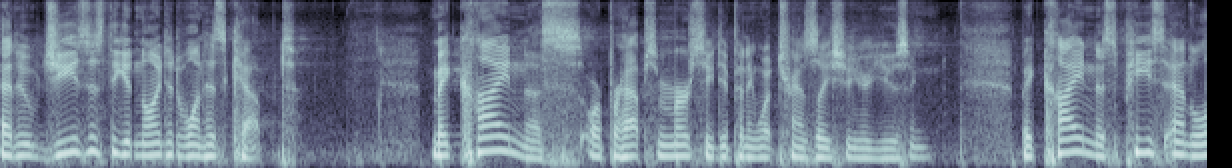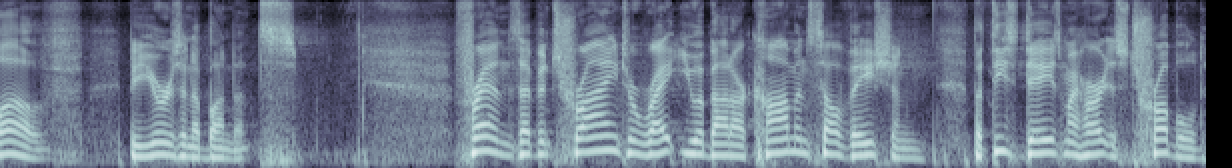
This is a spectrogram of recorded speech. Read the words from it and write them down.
and whom Jesus the Anointed One has kept. May kindness, or perhaps mercy, depending what translation you're using, may kindness, peace, and love be yours in abundance Friends, I've been trying to write you about our common salvation, but these days my heart is troubled,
